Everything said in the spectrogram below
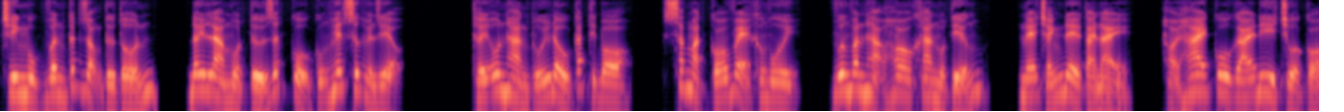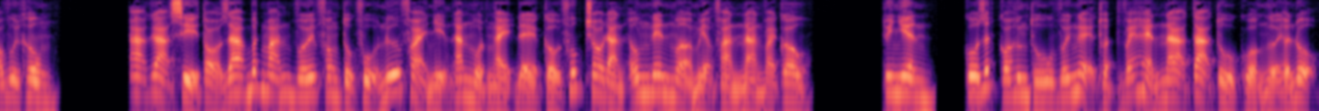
Trình Mục Vân cất giọng từ tốn, đây là một từ rất cổ cũng hết sức huyền diệu. Thấy ôn hàn túi đầu cắt thịt bò, sắc mặt có vẻ không vui, Vương Văn Hạo ho khan một tiếng, né tránh đề tài này, hỏi hai cô gái đi chùa có vui không. À gạ sỉ tỏ ra bất mãn với phong tục phụ nữ phải nhịn ăn một ngày để cầu phúc cho đàn ông nên mở miệng phàn nàn vài câu. Tuy nhiên, cô rất có hứng thú với nghệ thuật vẽ hèn nạ tạ tủ của người Ấn Độ.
